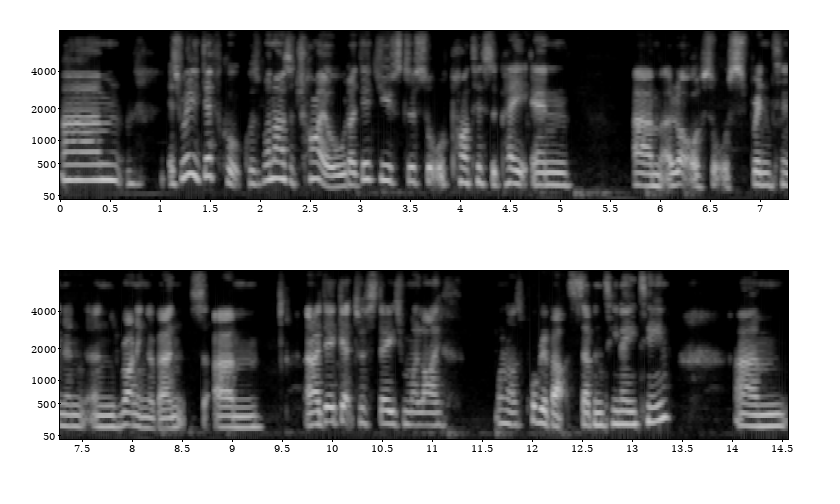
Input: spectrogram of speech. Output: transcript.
Um, it's really difficult because when I was a child, I did used to sort of participate in um, a lot of sort of sprinting and, and running events. Um, and I did get to a stage in my life when I was probably about 17, 18, um,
